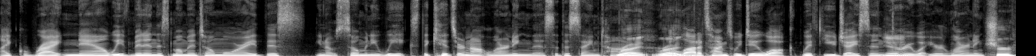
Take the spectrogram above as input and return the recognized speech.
like right now we've been in this memento mori this you know so many weeks the kids are not learning this at the same time Right, right. a lot of times we do walk with you jason Yeah. through what you're learning Sure.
